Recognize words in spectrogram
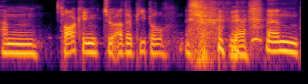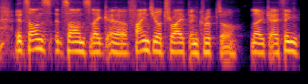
Um talking to other people. Yeah. Um it sounds it sounds like uh, find your tribe in crypto. Like i think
